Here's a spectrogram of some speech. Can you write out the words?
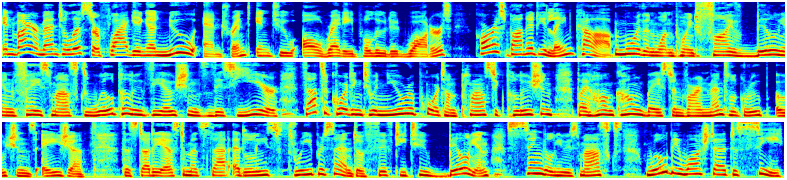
Environmentalists are flagging a new entrant into already polluted waters. Correspondent Elaine Cobb. More than 1.5 billion face masks will pollute the oceans this year. That's according to a new report on plastic pollution by Hong Kong based environmental group OceansAsia. The study estimates that at least 3% of 52 billion single use masks will be washed out to sea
